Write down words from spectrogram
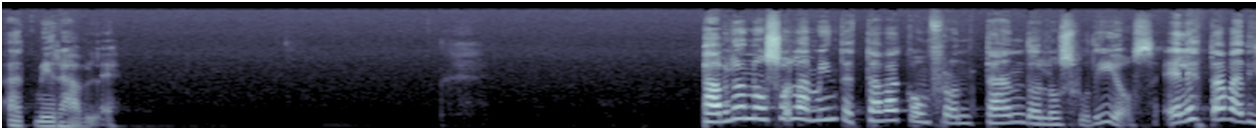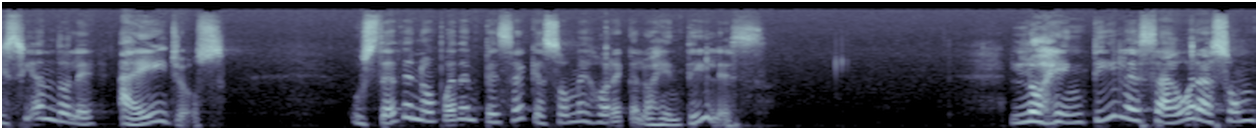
admirable. Pablo no solamente estaba confrontando a los judíos, él estaba diciéndole a ellos, ustedes no pueden pensar que son mejores que los gentiles. Los gentiles ahora son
